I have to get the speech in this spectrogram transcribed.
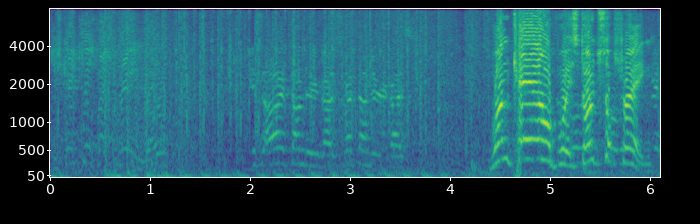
Just get kills by spraying, bro. It's right under you guys. Right under you guys. One KL, boys. Don't stop spraying. Yeah,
